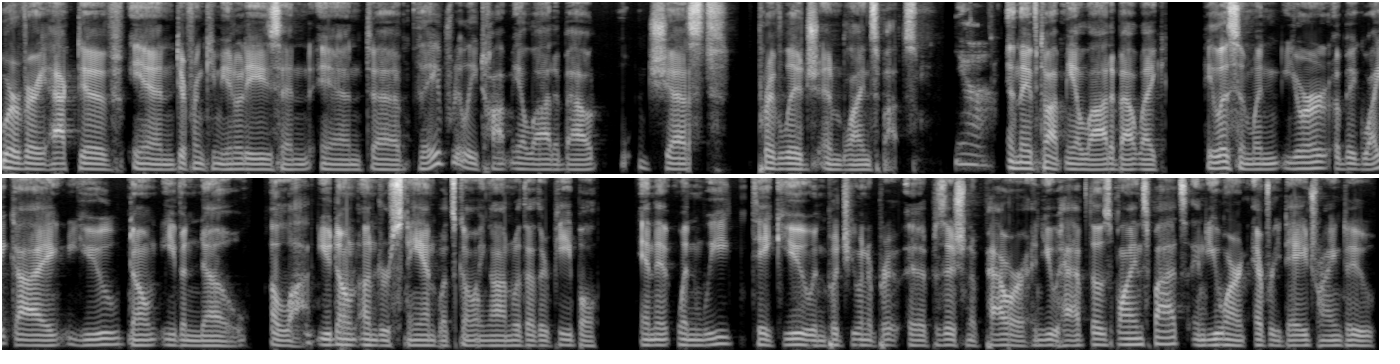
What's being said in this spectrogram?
who are very active in different communities, and and uh, they've really taught me a lot about just privilege and blind spots. Yeah, and they've taught me a lot about like, hey, listen, when you're a big white guy, you don't even know a lot. You don't understand what's going on with other people, and it, when we take you and put you in a, a position of power, and you have those blind spots, and you aren't every day trying to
